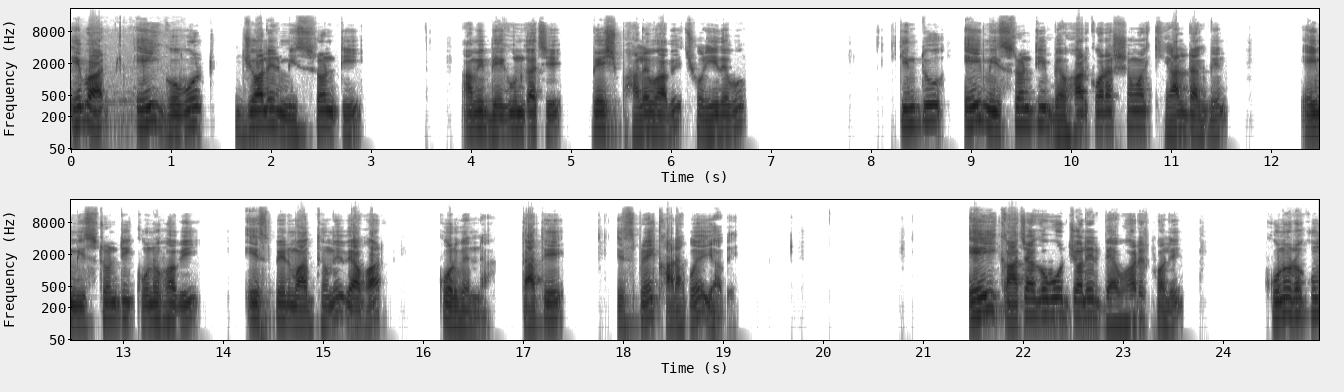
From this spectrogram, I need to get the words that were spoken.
এবার এই গোবর জলের মিশ্রণটি আমি বেগুন গাছে বেশ ভালোভাবে ছড়িয়ে দেব। কিন্তু এই মিশ্রণটি ব্যবহার করার সময় খেয়াল রাখবেন, এই মিশ্রণটি কোনোভাবেই স্প্রের মাধ্যমে ব্যবহার করবেন না। তাতে স্প্রে খারাপ হয়ে যাবে। এই কাঁচা গোবর জলের ব্যবহারের ফলে কোনো রকম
